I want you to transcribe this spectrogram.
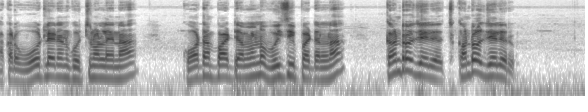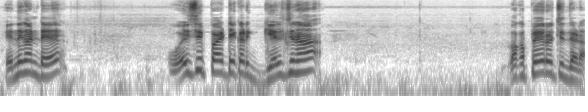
అక్కడ ఓట్లు వేయడానికి వచ్చిన వాళ్ళైనా కోటం పార్టీ వాళ్ళైనా వైసీపీ పార్టీ వాళ్ళైనా కంట్రోల్ చేయలేరు కంట్రోల్ చేయలేరు. ఎందుకంటే వైసీపీ పార్టీ ఇక్కడ గెలిచినా ఒక పేరు వచ్చింది ఆడ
